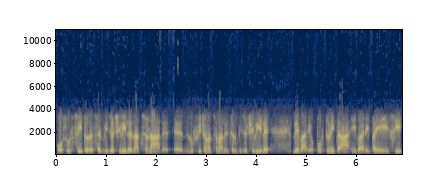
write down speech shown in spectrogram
o sul sito del Servizio Civile Nazionale, eh, dell'Ufficio Nazionale di Servizio Civile, le varie opportunità, i vari paesi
